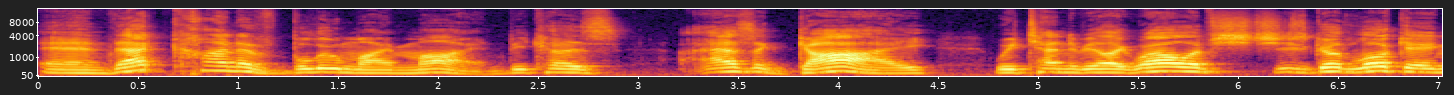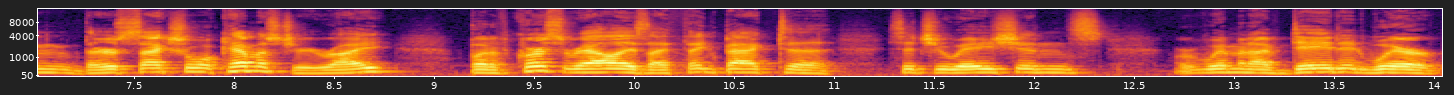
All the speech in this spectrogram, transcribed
And that kind of blew my mind because as a guy, we tend to be like, well, if she's good looking, there's sexual chemistry, right? But of course, the reality is, I think back to situations or women I've dated where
